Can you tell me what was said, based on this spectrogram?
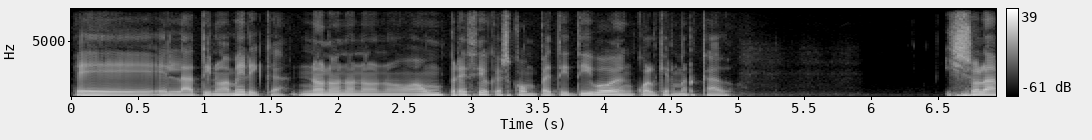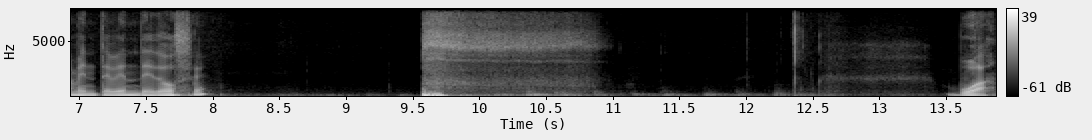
eh, en Latinoamérica. No, no, no, no, no. A un precio que es competitivo en cualquier mercado. Y solamente vende 12 Buah,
